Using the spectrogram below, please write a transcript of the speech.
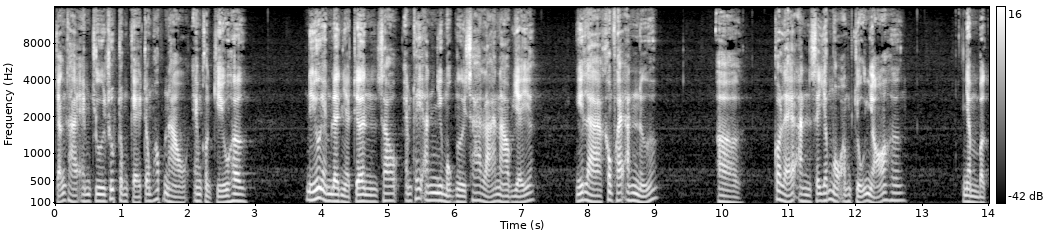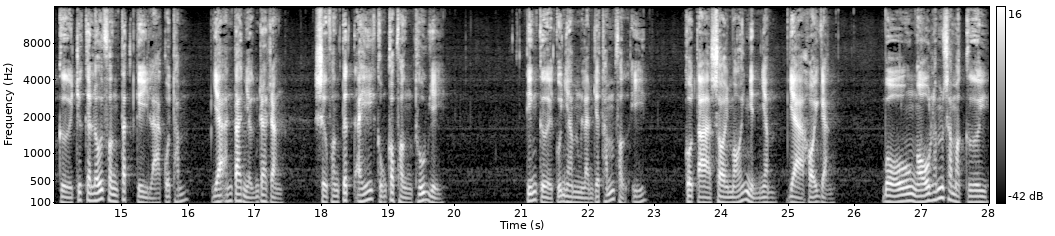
Chẳng thà em chui rút trong kệ trong hốc nào, Em còn chịu hơn. Nếu em lên nhà trên, Sao em thấy anh như một người xa lạ nào vậy? Nghĩa là không phải anh nữa. Ờ Có lẽ anh sẽ giống một ông chủ nhỏ hơn. Nhằm bật cười trước cái lối phân tách kỳ lạ của Thấm. Và anh ta nhận ra rằng sự phân tích ấy cũng có phần thú vị. Tiếng cười của Nhâm làm cho Thấm phật ý. Cô ta soi mói nhìn Nhâm Và hỏi gặng: Bộ ngộ lắm sao mà cười?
